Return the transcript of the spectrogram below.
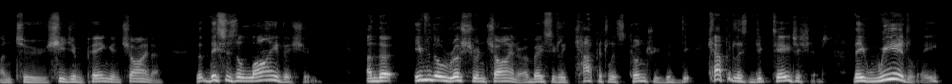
and to Xi Jinping in China, that this is a live issue. And that even though Russia and China are basically capitalist countries with di- capitalist dictatorships, they weirdly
